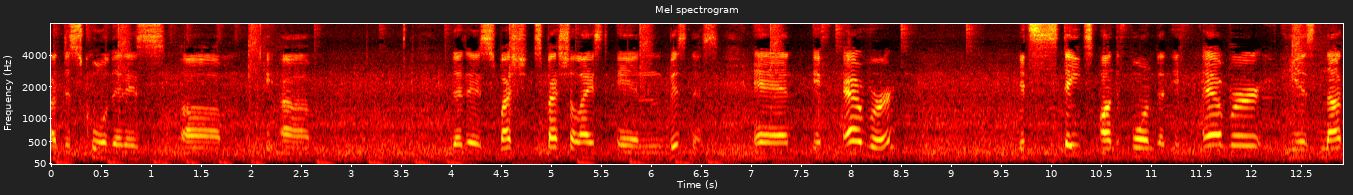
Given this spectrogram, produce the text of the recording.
at the school that is um, um, that is spe- specialized in business. And if ever it states on the form that if ever he is not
